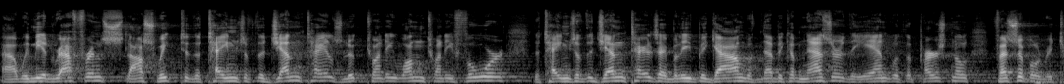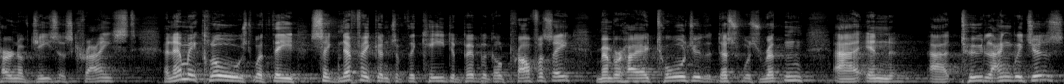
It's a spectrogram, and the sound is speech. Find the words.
Uh, we made reference last week to the times of the Gentiles, Luke 21 24. The times of the Gentiles, I believe, began with Nebuchadnezzar, the end with the personal, visible return of Jesus Christ. And then we closed with the significance of the key to biblical prophecy. Remember how I told you that this was written uh, in uh, two languages.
